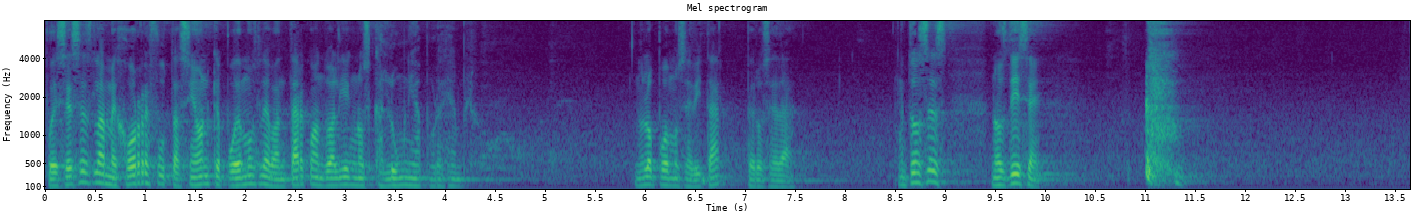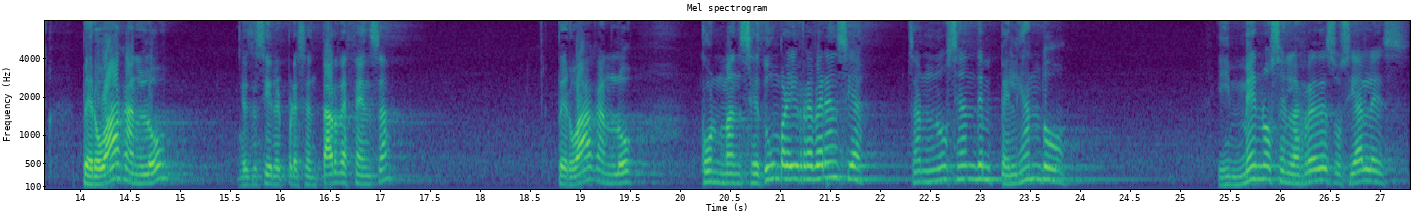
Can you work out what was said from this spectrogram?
pues esa es la mejor refutación que podemos levantar cuando alguien nos calumnia, por ejemplo. No lo podemos evitar, pero se da. Entonces nos dice, pero háganlo, es decir, el presentar defensa, pero háganlo con mansedumbre y reverencia. O sea, no se anden peleando. y menos en las redes sociales,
